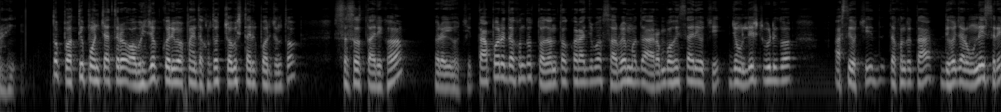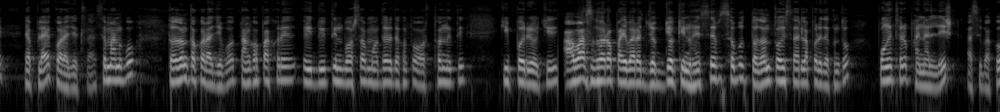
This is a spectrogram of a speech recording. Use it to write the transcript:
ନାହିଁ ତ ପ୍ରତି ପଞ୍ଚାୟତରେ ଅଭିଯୋଗ କରିବା ପାଇଁ ଦେଖନ୍ତୁ ଚବିଶ ତାରିଖ ପର୍ଯ୍ୟନ୍ତ ଶେଷ ତାରିଖ ରହିଅଛି ତାପରେ ଦେଖନ୍ତୁ ତଦନ୍ତ କରାଯିବ ସର୍ଭେ ମଧ୍ୟ ଆରମ୍ଭ ହୋଇସାରିଅଛି ଯେଉଁ ଲିଷ୍ଟ ଗୁଡ଼ିକ ଆସିଅଛି ଦେଖନ୍ତୁ ତାହା ଦୁଇହଜାର ଉଣେଇଶରେ ଆପ୍ଲାଏ କରାଯାଇଥିଲା ସେମାନଙ୍କୁ ତଦନ୍ତ କରାଯିବ ତାଙ୍କ ପାଖରେ ଏଇ ଦୁଇ ତିନି ବର୍ଷ ମଧ୍ୟରେ ଦେଖନ୍ତୁ ଅର୍ଥନୀତି କିପରି ଅଛି ଆବାସ ଘର ପାଇବାର ଯୋଗ୍ୟ କି ନୁହେଁ ସେ ସବୁ ତଦନ୍ତ ହୋଇସାରିଲା ପରେ ଦେଖନ୍ତୁ ପୁଣି ଥରେ ଫାଇନାଲ୍ ଲିଷ୍ଟ ଆସିବାକୁ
